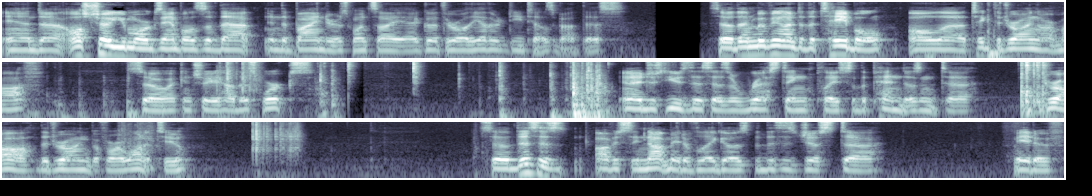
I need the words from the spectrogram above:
And uh, I'll show you more examples of that in the binders once I uh, go through all the other details about this. So then moving on to the table, I'll uh, take the drawing arm off so I can show you how this works and I just use this as a resting place so the pen doesn't uh, draw the drawing before I want it to. So this is obviously not made of Legos, but this is just uh, made of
